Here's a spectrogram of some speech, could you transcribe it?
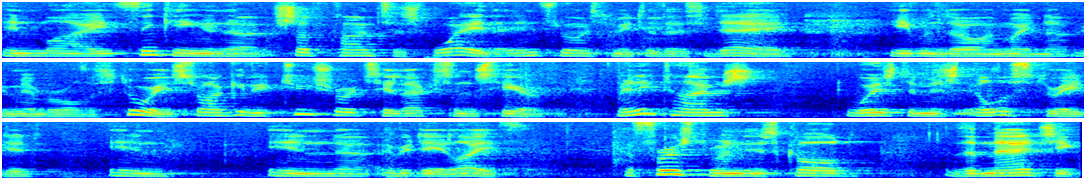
in my thinking in a subconscious way that influenced me to this day, even though I might not remember all the stories. So I'll give you two short selections here. Many times, wisdom is illustrated in, in uh, everyday life. The first one is called The Magic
